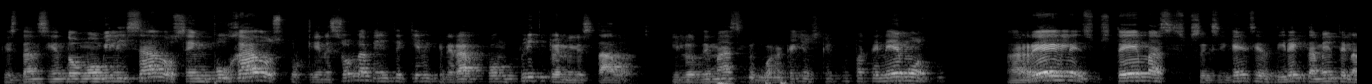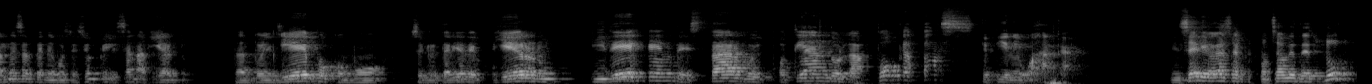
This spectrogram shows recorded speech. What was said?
que están siendo movilizados, empujados por quienes solamente quieren generar conflicto en el Estado. y los demás, y los oaxaqueños, ¿qué culpa tenemos? Arreglen sus temas y sus exigencias directamente en las mesas de negociación que les han abierto, tanto el IEPO como Secretaría de Gobierno, y dejen de estar boicoteando la poca paz que tiene Oaxaca. En serio, háganse responsables de sus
